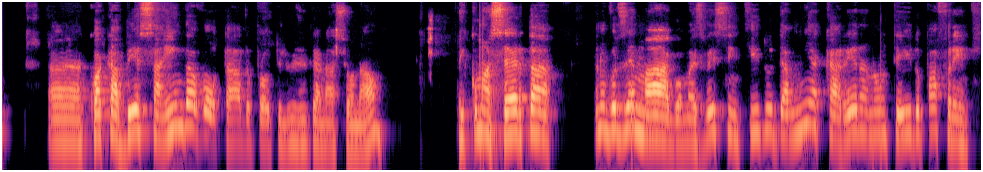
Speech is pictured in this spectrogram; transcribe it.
uh, com a cabeça ainda voltada para o automobilismo internacional e com uma certa, eu não vou dizer mágoa, mas veio sentido da minha carreira não ter ido para frente.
